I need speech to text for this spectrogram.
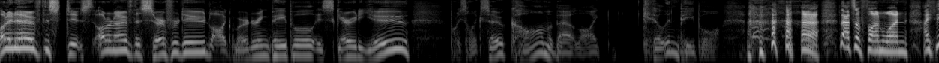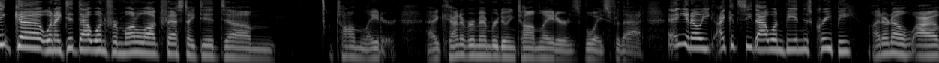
I don't know if the st- I don't know if the surfer dude like murdering people is scary to you, but he's like so calm about like killing people. That's a fun one. I think uh, when I did that one for Monologue Fest, I did um, Tom Later. I kind of remember doing Tom Later's voice for that, and you know, I could see that one being just creepy. I don't know. Uh,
